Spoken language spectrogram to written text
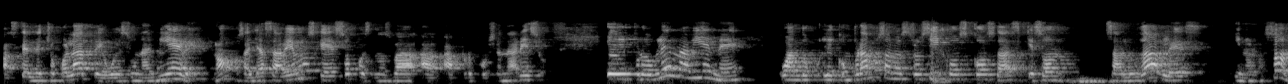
pastel de chocolate o es una nieve, ¿no? O sea, ya sabemos que eso pues nos va a, proporcionar eso. El problema viene cuando le compramos a nuestros hijos cosas que son saludables y no lo son.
